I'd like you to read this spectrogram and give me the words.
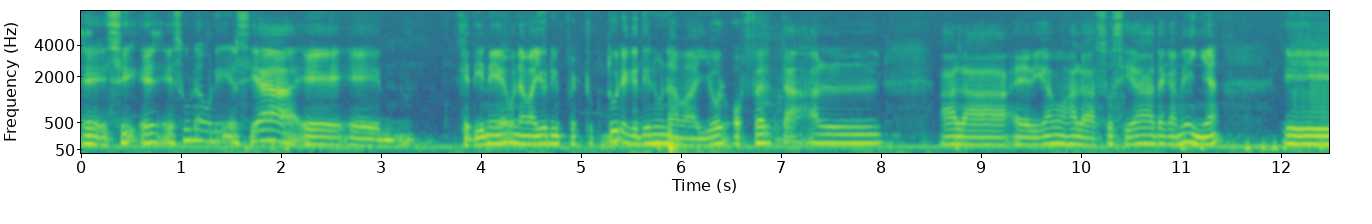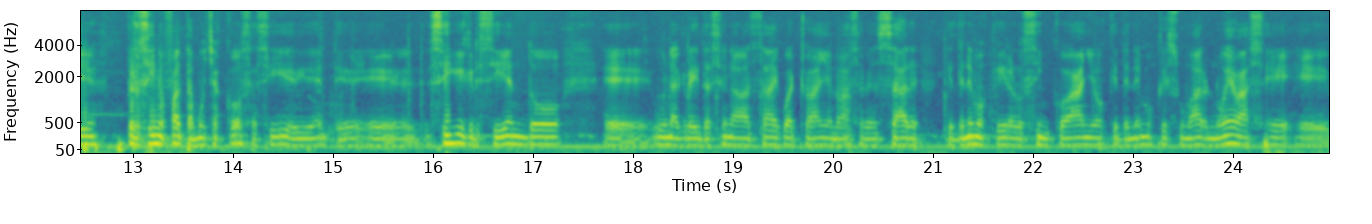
Eh, sí, es una universidad eh, que tiene una mayor infraestructura y que tiene una mayor oferta a la, digamos, a la sociedad atacameña. Pero sí nos faltan muchas cosas, sí, evidente. Eh, sigue creciendo, eh, una acreditación avanzada de cuatro años nos hace pensar que tenemos que ir a los cinco años, que tenemos que sumar nuevas, eh,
